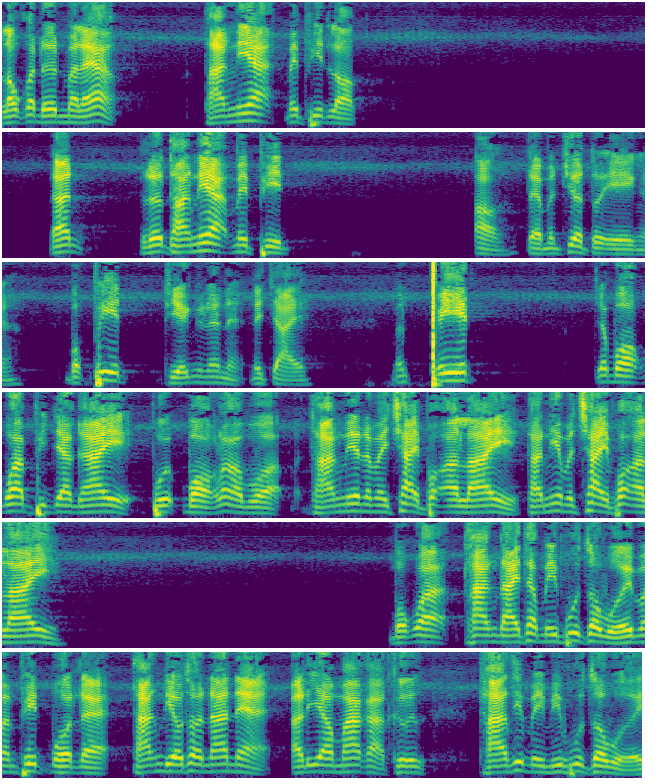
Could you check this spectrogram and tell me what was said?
เราก็เดินมาแล้ว ทางเนี้ยไม่ผิดหรอกนั้นเดินทางเนี้ยไม่ผิดอ้าวแต่มันเชื่อตัวเองอะบอกผิดเถียงอยู่นั่นเนี่ยในใจ มันผิด จะบอกว่าผิดยังไงบอกแล้วก็บอกทางนี้ไม่ใช่เพราะอะไร ทางนี้มันใช่เพราะอะไร บอกว่าทางใดถ้ามีผู้เสวยมันผิดหมดแหละทางเดียวเท่านั้นเนี่ยอริยมรรคอะคือ ทางที่ไม่มีผู้เสวย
